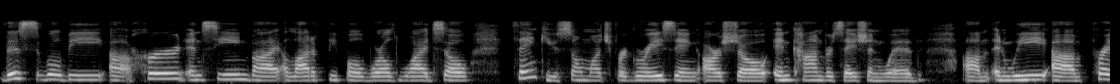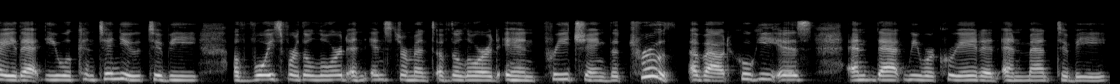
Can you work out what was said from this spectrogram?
this will be uh, heard and seen by a lot of people worldwide. So thank you so much for gracing our show in conversation with. Um, and we um, pray that you will continue to be a voice for the Lord, an instrument of the Lord in preaching the truth about who He is and that we were created and meant to be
